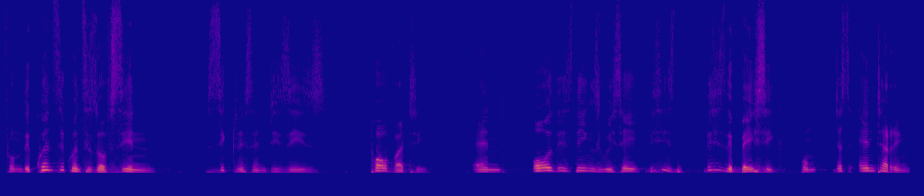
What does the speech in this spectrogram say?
from the consequences of sin, sickness and disease, poverty, and all these things we say this is the, this is the basic from just entering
